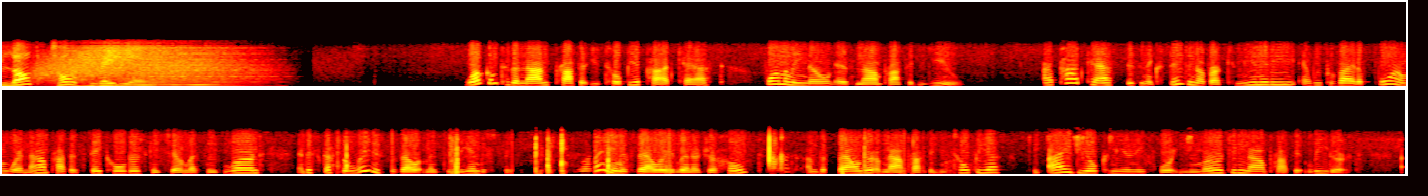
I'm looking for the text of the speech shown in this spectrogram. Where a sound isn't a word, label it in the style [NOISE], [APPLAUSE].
Blog Talk Radio. Welcome to the Nonprofit Utopia podcast, formerly known as Nonprofit U. Our podcast is an extension of our community, and we provide a forum where nonprofit stakeholders can share lessons learned and discuss the latest developments in the industry. My name is Valerie Leonard, your host. I'm the founder of Nonprofit Utopia, the ideal community for emerging nonprofit leaders.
